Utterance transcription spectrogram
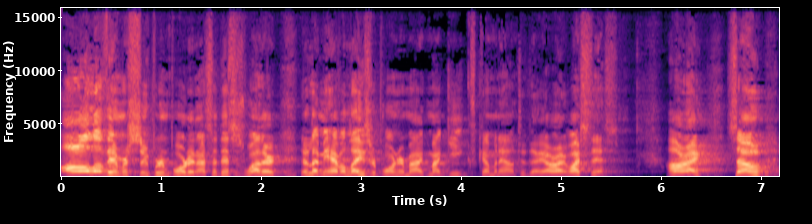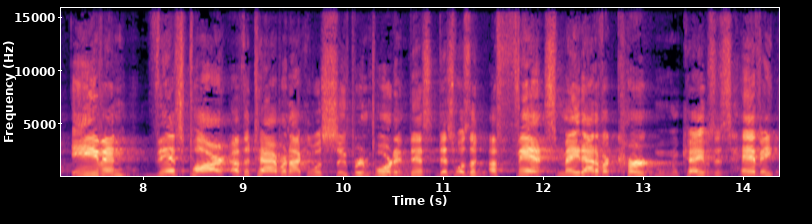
all of them are super important. I said, this is why they're, they're letting me have a laser pointer. My, my geek's coming out today. All right, watch this. All right. So even this part of the tabernacle was super important. This, this was a, a fence made out of a curtain. Okay. It was this heavy,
